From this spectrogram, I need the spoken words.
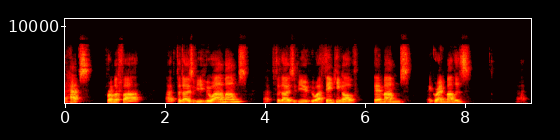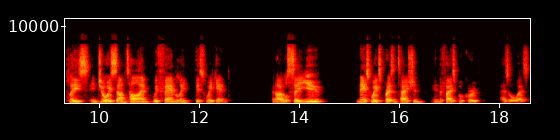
perhaps from afar. Uh, for those of you who are mums, uh, for those of you who are thinking of their mums, their grandmothers, please enjoy some time with family this weekend. And I will see you next week's presentation in the Facebook group as always.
